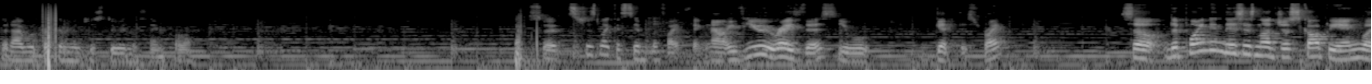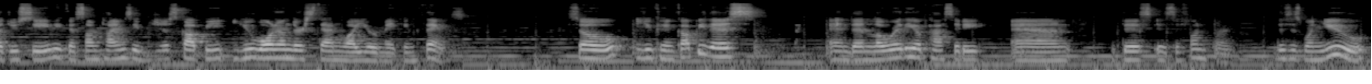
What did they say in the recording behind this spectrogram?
but I would recommend just doing the same color. So it's just like a simplified thing. Now, if you erase this, you will get this, right? So the point in this is not just copying what you see, because sometimes if you just copy, you won't understand why you're making things. So you can copy this and then lower the opacity and this is the fun part. This is when you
